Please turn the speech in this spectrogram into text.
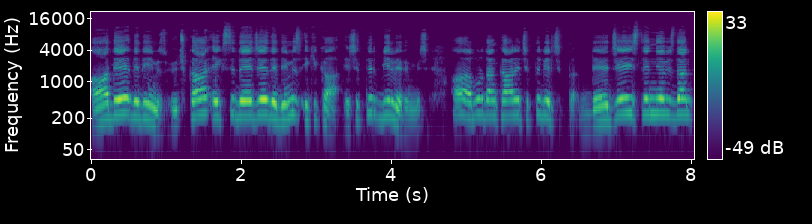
AD dediğimiz 3K eksi DC dediğimiz 2K eşittir 1 verilmiş. Aa buradan K ne çıktı? 1 çıktı. DC isteniyor bizden.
